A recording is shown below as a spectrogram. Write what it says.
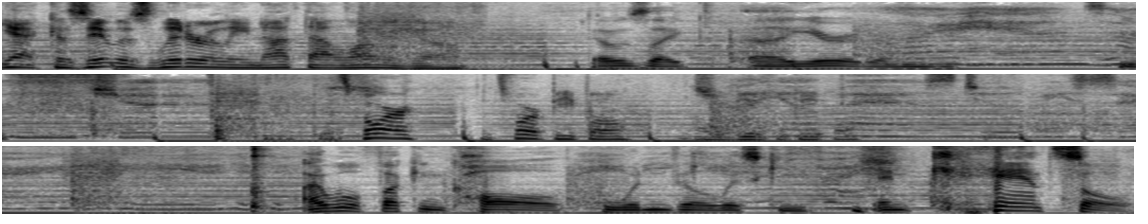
Yeah, because it was literally not that long ago. That was like a year ago, maybe. You f- fucking. It's for, it's for people, all the beautiful people. I will fucking call Woodinville whiskey and cancel.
